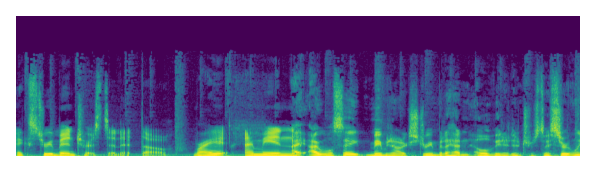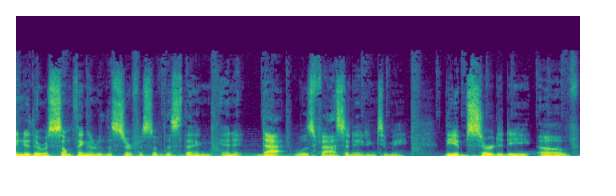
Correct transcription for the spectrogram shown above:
extreme interest in it, though, right? I mean, I, I will say maybe not extreme, but I had an elevated interest. I certainly knew there was something under the surface of this thing, and it that was fascinating to me. The absurdity of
